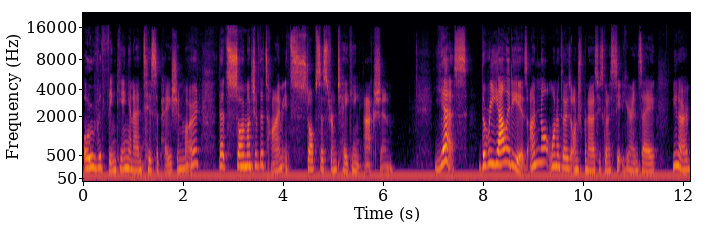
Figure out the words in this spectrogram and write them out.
overthinking and anticipation mode that so much of the time it stops us from taking action. Yes, the reality is, I'm not one of those entrepreneurs who's going to sit here and say, you know,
